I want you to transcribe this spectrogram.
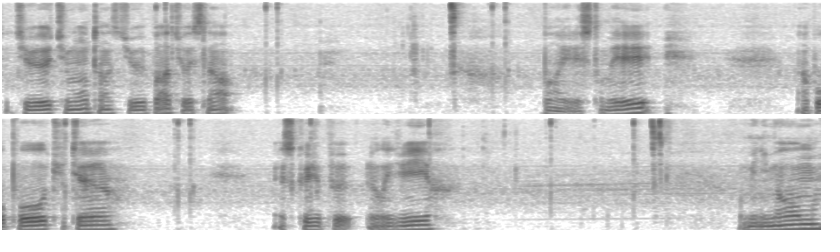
Si tu veux tu montes hein. si tu veux pas tu restes là Bon, allez, laisse tomber. À propos, tuteur. Est-ce que je peux le réduire au minimum?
